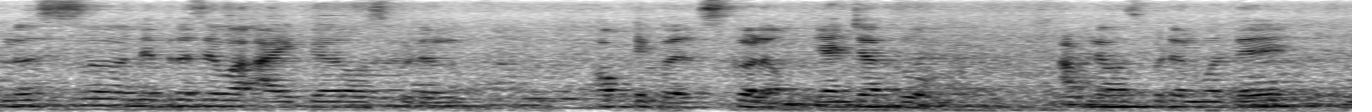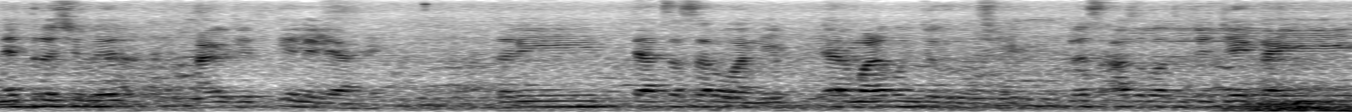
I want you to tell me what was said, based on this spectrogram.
प्लस नेत्रसेवा eye care hospital opticals Kalamb यांच्या थ्रू आपल्या हॉस्पिटलमध्ये नेत्रशिबिर आयोजित केलेले आहे. तरी त्याचा सर्वांनी येरमाळ पंचकृषी प्लस आजूबाजूचे जे काही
